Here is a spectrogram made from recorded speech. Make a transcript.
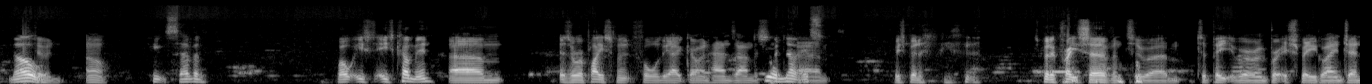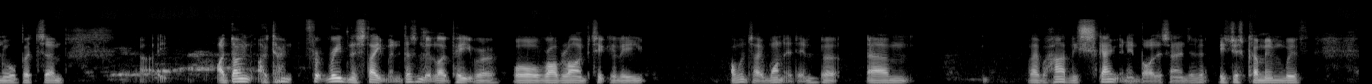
No, Doing, oh. Heat 7. Well, he's he's come in um, as a replacement for the outgoing Hans Andersen. You would notice. Um, he's been he's been a great servant to um, to Peterborough and British Speedway in general. But um, I, don't I don't reading the statement, it doesn't look like Peterborough or Rob Lyon particularly. I wouldn't say wanted him, but um, they were hardly scouting him by the sounds of it. He's just come in with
